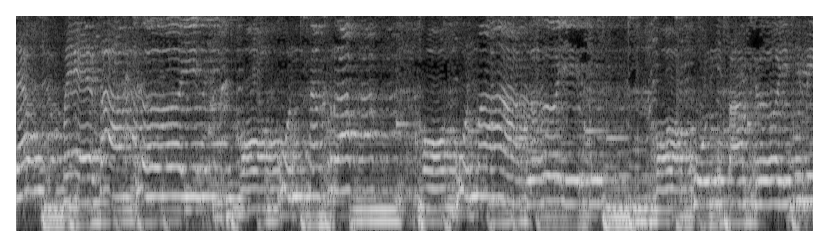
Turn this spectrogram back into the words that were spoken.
แล้วแม่สามเชยขอบคุณนะครับ ขอบคุณมากเลย ขอบคุณตามเชยที่มี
